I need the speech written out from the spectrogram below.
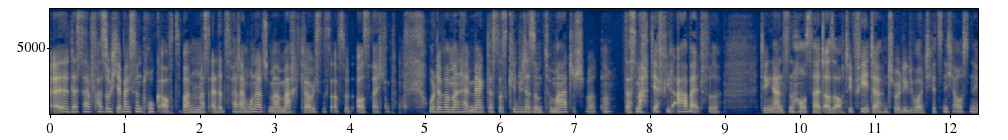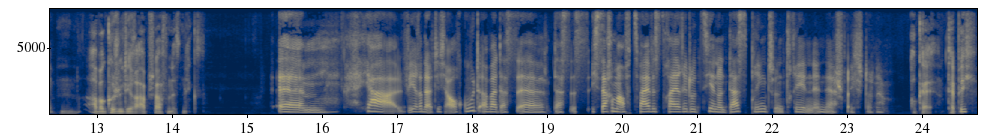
äh, deshalb versuche ich immer nicht so einen Druck aufzubauen. Wenn man das alle zwei, drei Monate mal macht, glaube ich, ist das absolut ausreichend. Oder wenn man halt merkt, dass das Kind wieder symptomatisch wird. Ne? Das macht ja viel Arbeit für den ganzen Haushalt, also auch die Väter, entschuldige, die wollte ich jetzt nicht ausnehmen. Hm, aber Kuscheltiere abschaffen ist nichts. Ähm, ja, wäre natürlich auch gut, aber das, äh, das ist, ich sage mal, auf zwei bis drei reduzieren und das bringt schon Tränen in der Sprechstunde. Okay, Teppich?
